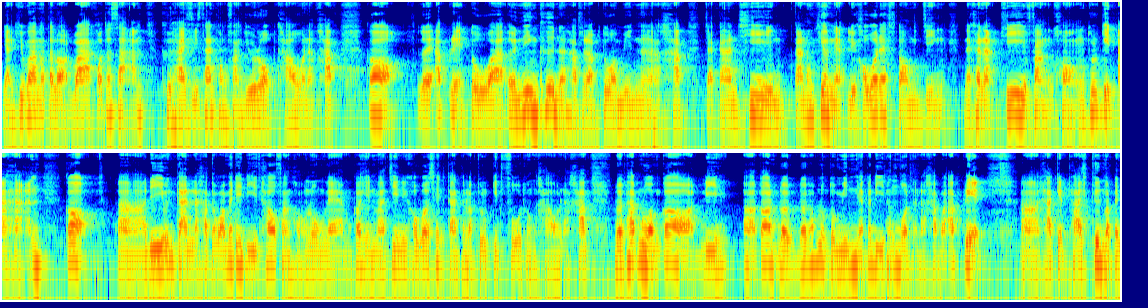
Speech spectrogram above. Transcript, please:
อย่างที่ว่ามาตลอดว่า quarter สามคือ high season ของฝั่งยุโรปเขานะครับ ก็ เลยอัปเกรดตัว e a r n i n g ขึ้นนะครับสำหรับตัวมินนะครับจากการที่การท่องเที่ยวเนี่ย recover ได้ strong จริง ในขณะที่ฝั่งของธุรกิจอาหารก็ดีเหมือนกันนะครับ แต่ว่าไม่ได้ดีเท่าฝั่งของโรงแรม ก็เห็น margin recover เช่นกันสำหรับธุรกิจฟู้ดของเขานะครับ โดยภาพรวมก็ดีก็โดยโดยภาพรวมตัวมินเนี่ยก็ดีทั้งหมดนะครับว่าอัปเกรด target price ขึ้นมาเป็น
